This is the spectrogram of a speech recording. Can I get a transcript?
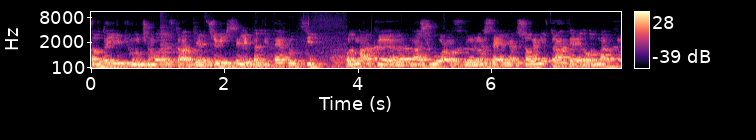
завдають йому чималих втрат як в живій силі, так і техніці. Однак е, наш ворог несе як шалені втрати, однак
